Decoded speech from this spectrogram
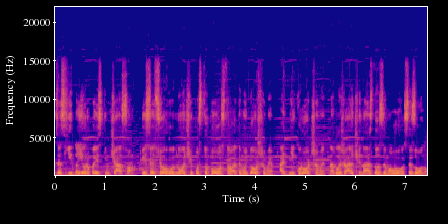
за східноєвропейським часом. Після цього ночі поступово ставатимуть довшими, а дні коротшими, наближаючи нас до зимового сезону.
